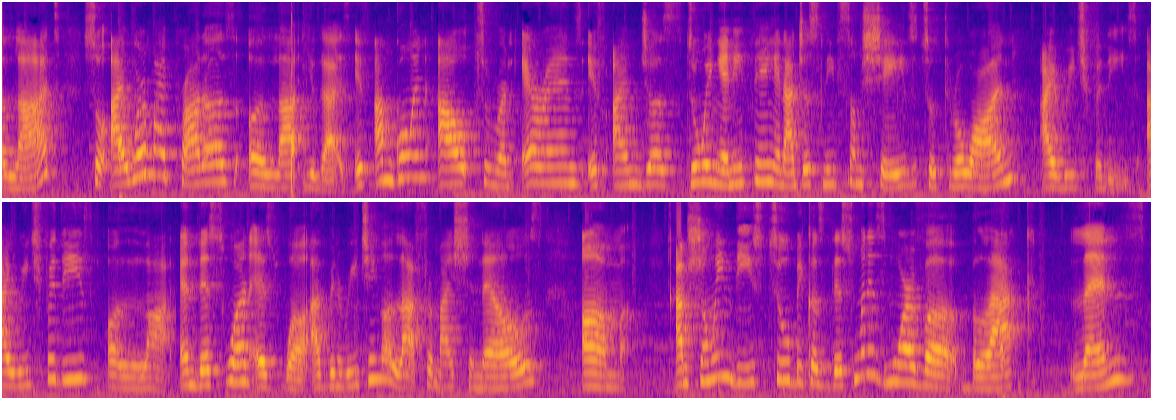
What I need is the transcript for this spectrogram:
a lot so I wear my Pradas a lot, you guys. If I'm going out to run errands, if I'm just doing anything and I just need some shades to throw on, I reach for these. I reach for these a lot. And this one as well. I've been reaching a lot for my Chanel's. Um, I'm showing these two because this one is more of a black lens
